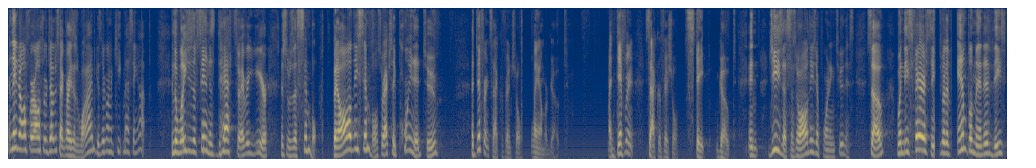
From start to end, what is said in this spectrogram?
and they'd offer all sorts of other sacrifices. Why? Because they're going to keep messing up and the wages of sin is death. So every year, this was a symbol. But all these symbols were actually pointed to a different sacrificial lamb or goat, a different sacrificial scapegoat. And Jesus, and so all these are pointing to this. So when these Pharisees would have implemented these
